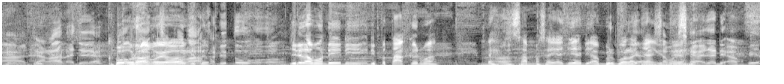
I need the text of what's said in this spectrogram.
Ah, jalan aja ya. Ku orang we, oh, sekolah, gitu. kan itu. oh, oh. Jadi lamun di di dipetakeun mah eh sama saya aja ya diambil bolanya Iya, gitu sama ya. saya aja diambil.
